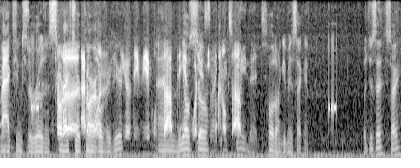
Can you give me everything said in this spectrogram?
backed into the road and Control smacked your car over here. You the vehicle And we also- can explain that. Hold on, give me a second. What'd you say? Sorry.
